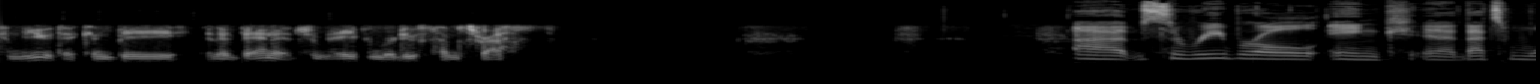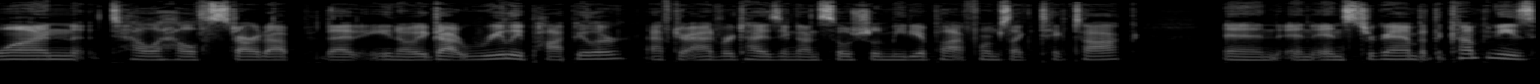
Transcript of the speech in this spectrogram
commute, it can be an advantage. It may even reduce some stress. Uh, Cerebral Inc. Uh, that's one telehealth startup that you know it got really popular after advertising on social media platforms like TikTok and, and Instagram. But the company's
